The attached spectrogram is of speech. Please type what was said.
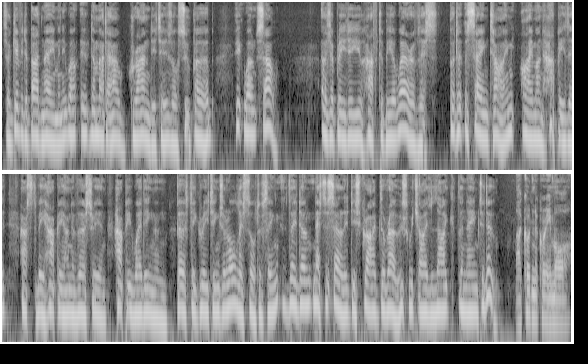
So give it a bad name and it won't, it, no matter how grand it is or superb, it won't sell. As a breeder, you have to be aware of this. But at the same time, I'm unhappy that has to be happy anniversary and happy wedding and birthday greetings and all this sort of thing. They don't necessarily describe the rose, which I like the name to do. I couldn't agree more.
